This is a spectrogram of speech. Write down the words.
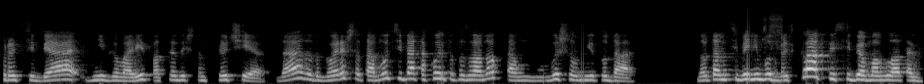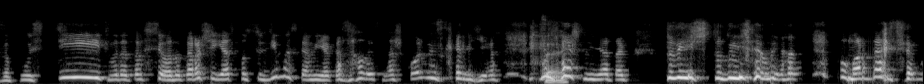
про тебя не говорит в оценочном ключе, да, тут говорят, что там у тебя такой-то позвонок там вышел не туда, но там тебе не будут говорить, как ты себя могла так запустить, вот это все. Ну, короче, я с подсудимой скамьи оказалась на школьной скамье. Так. Знаешь, меня так тыщ, тыщ, по мордасям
